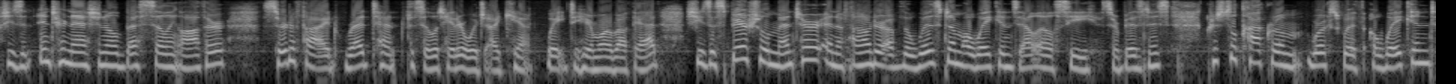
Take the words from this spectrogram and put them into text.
She's an international best-selling author, certified red tent facilitator, which I can't wait to hear more about that. She's a spiritual mentor and a founder of the Wisdom Awakens LLC. It's her business. Crystal Cockerham works with awakened,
